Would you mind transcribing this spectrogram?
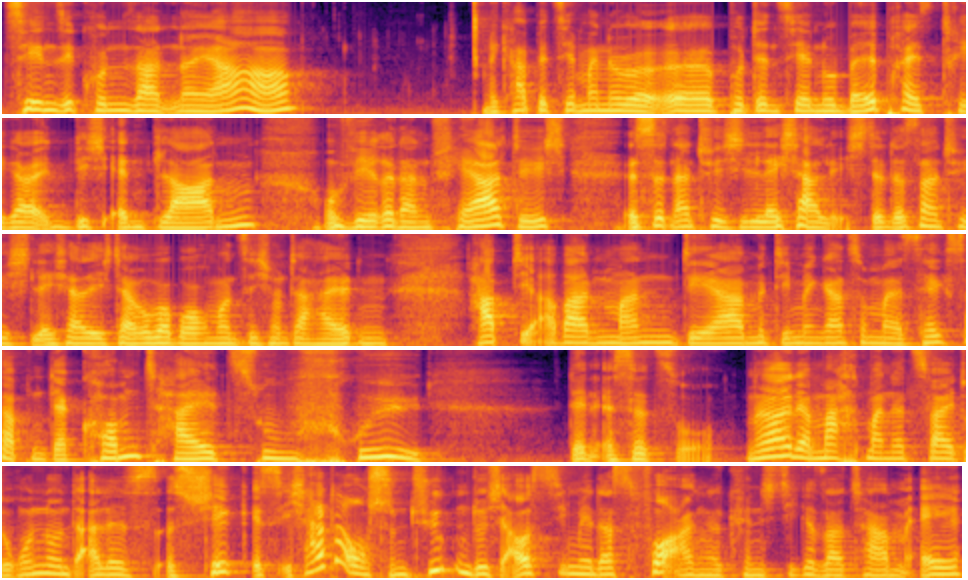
zehn Sekunden sagt, na ja, ich habe jetzt hier meine äh, potenziellen Nobelpreisträger in dich entladen und wäre dann fertig, ist das natürlich lächerlich. Das ist natürlich lächerlich, darüber braucht man sich unterhalten. Habt ihr aber einen Mann, der, mit dem ihr ganz normal Sex habt und der kommt halt zu früh, dann ist es so. Ne? Der macht mal eine zweite Runde und alles ist schick. Ich hatte auch schon Typen durchaus, die mir das vorangekündigt, die gesagt haben, ey,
